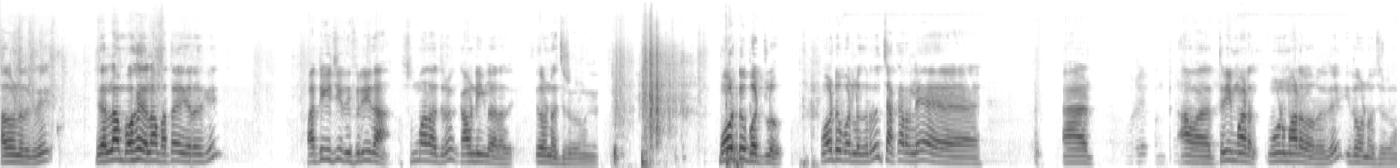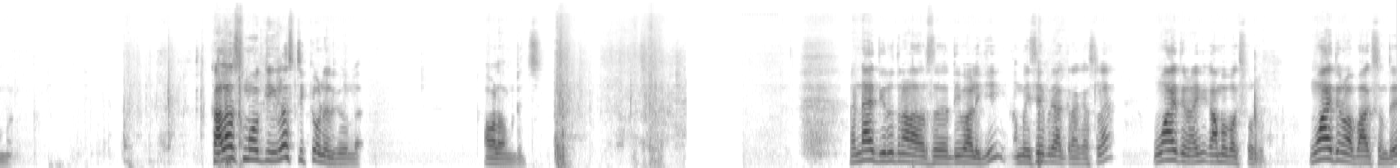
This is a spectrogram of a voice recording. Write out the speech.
அது ஒன்று இருக்குது. இதெல்லாம் போக இதெல்லாம் பற்ற வைக்கிறதுக்கு பற்றி வச்சு இது ஃப்ரீ தான். சும்மா தான் வச்சுருக்கோம் கவுண்டிங்கில் வராது. இது ஒன்று வச்சுருக்கோங்க மோட்டு பட்லு. மோட்டு பட்லுங்கிறது சக்கரையிலே த்ரீ மாடல் மூணு மாடல் வருது இது. ஒன்று வச்சுருக்கோம் கலர் ஸ்மோக்கிங்கில் ஸ்டிக் ஒன்று இருக்குது உள்ள. அவ்வளோ முடிச்சு ரெண்டாயிரத்தி இருபத்தி நாலாவது வருஷம் தீபாவளிக்கு நம்ம இசைப்பிரியா கிராக்கர்ஸில் மூவாயிரத்தி ரூபாய்க்கு காம்போ பாக்ஸ் போட்டிருக்கோம். மூவாயிரத்தி ரூபா பாக்ஸ் வந்து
